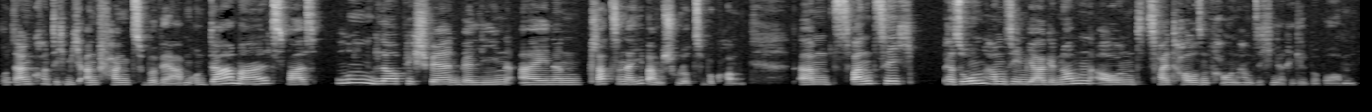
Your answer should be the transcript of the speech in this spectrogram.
und dann konnte ich mich anfangen zu bewerben. Und damals war es unglaublich schwer in Berlin einen Platz in der Hebammenschule zu bekommen. Ähm, 20 Personen haben sie im Jahr genommen und 2000 Frauen haben sich in der Regel beworben.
